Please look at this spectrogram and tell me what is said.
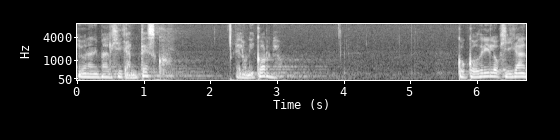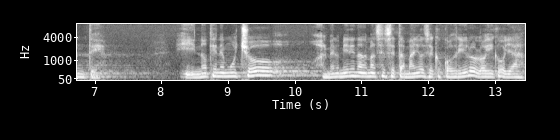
y un animal gigantesco, el unicornio. Cocodrilo gigante. Y no tiene mucho, al menos miren nada más ese tamaño de ese cocodrilo, lógico ya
